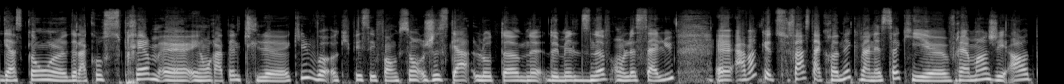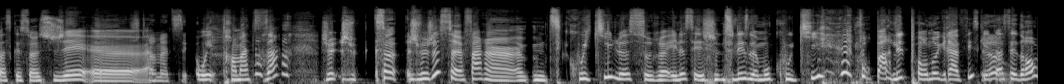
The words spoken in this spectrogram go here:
Gascon euh, de la Cour suprême. et on rappelle qu'il va occuper ses fonctions jusqu'à l'automne 2019. On le salue. avant que tu fasses ta chronique, Vanessa, qui vraiment, j'ai hâte parce que c'est un sujet... traumatisé. Oui, traumatisant. je, je, je veux juste faire un, petit quickie là sur et là c'est j'utilise le mot quickie pour parler de pornographie, ce qui est oh. assez drôle.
